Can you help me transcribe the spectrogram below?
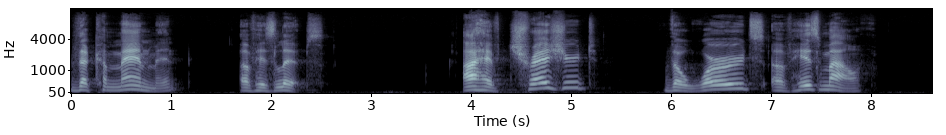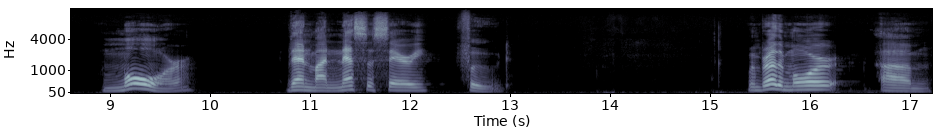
the commandment of his lips. I have treasured the words of his mouth more than my necessary food. When Brother Moore, um,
